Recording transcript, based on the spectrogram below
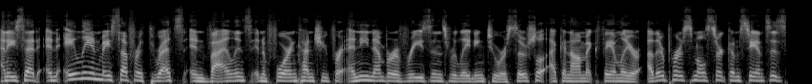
And he said an alien may suffer threats and violence in a foreign country for any number of reasons relating to her social, economic, family, or other personal circumstances,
